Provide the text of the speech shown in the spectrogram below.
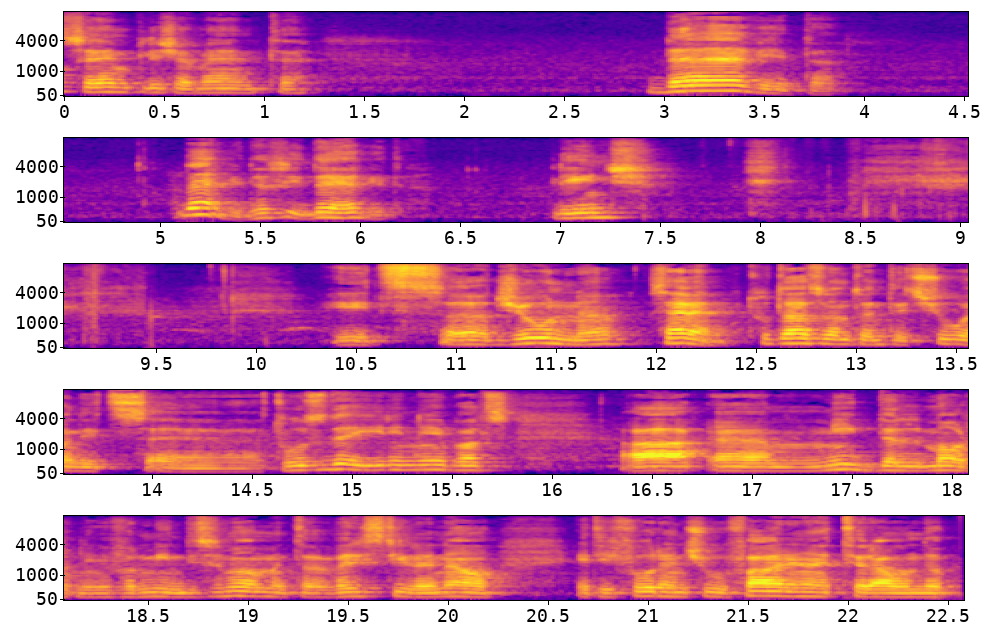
semplicemente. David. David, sì, David. Lynch. It's uh, June 7, 2022 and it's uh, Tuesday in Naples. Uh, middle morning for me in this moment, uh, very still right now, 84 and 2 Fahrenheit around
